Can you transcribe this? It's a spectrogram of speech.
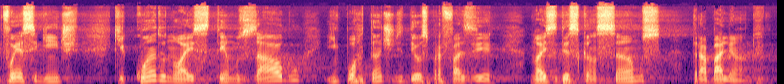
foi a seguinte: que quando nós temos algo importante de Deus para fazer, nós descansamos trabalhando.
